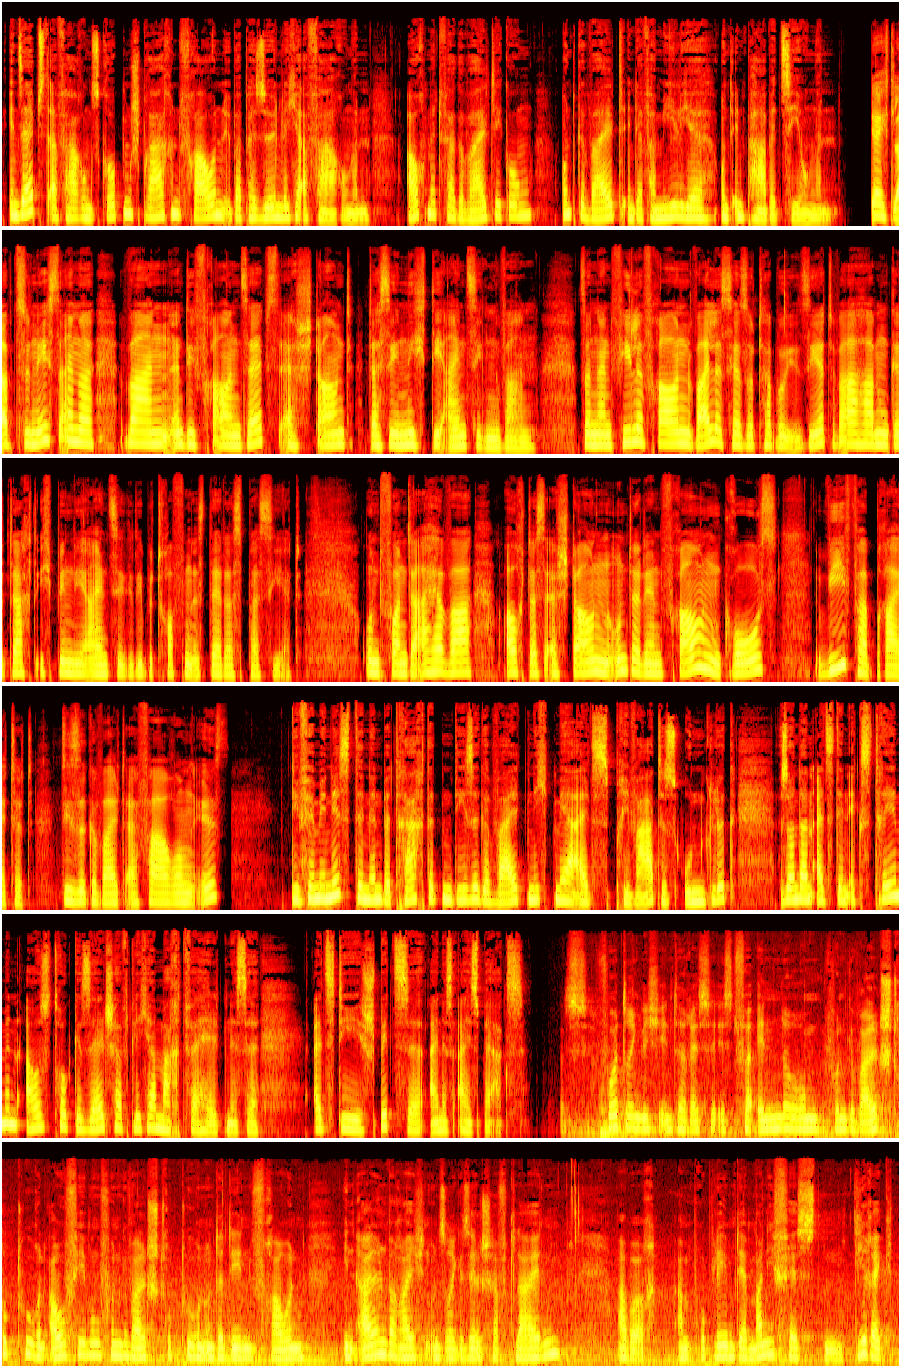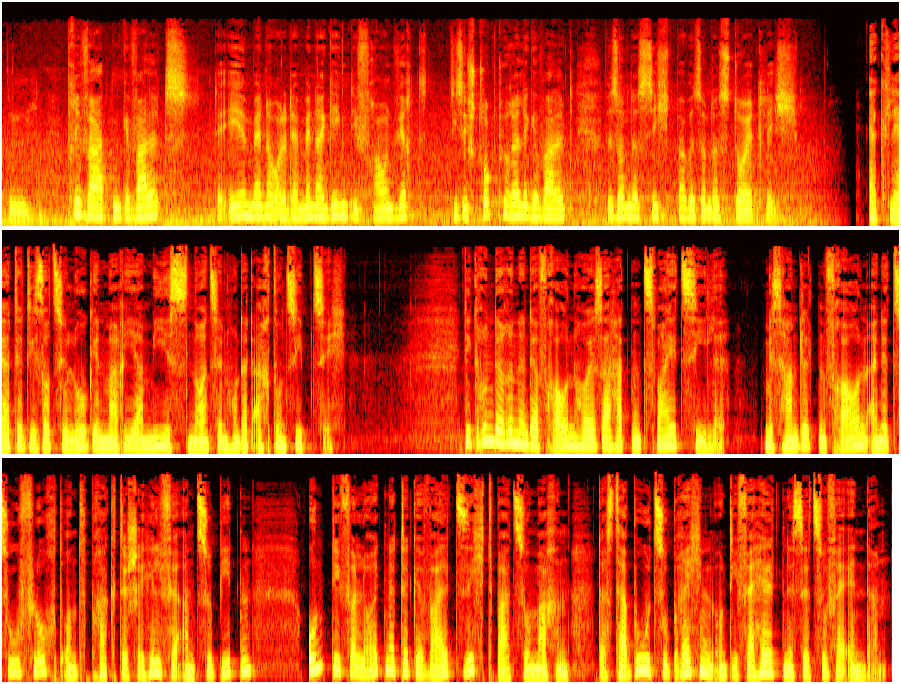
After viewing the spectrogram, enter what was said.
In Selbsterfahrungsgruppen sprachen Frauen über persönliche Erfahrungen, auch mit Vergewaltigung und Gewalt in der Familie und in Paarbeziehungen. Ja, ich glaube, zunächst einmal waren die Frauen selbst erstaunt, dass sie nicht die einzigen waren, sondern viele Frauen, weil es ja so tabuisiert war, haben gedacht, ich bin die Einzige, die betroffen ist, der das passiert. Und von daher war auch das Erstaunen unter den Frauen groß, wie verbreitet diese Gewalterfahrung ist die Feministinnen betrachteten diese Gewalt nicht mehr als privates Unglück, sondern als den extremen Ausdruck gesellschaftlicher Machtverhältnisse, als die Spitze eines Eisbergs. Das vordringliche Interesse ist Veränderung von Gewaltstrukturen, Aufhebung von Gewaltstrukturen, unter denen Frauen in allen Bereichen unserer Gesellschaft leiden. Aber am Problem der manifesten, direkten, privaten Gewalt der Ehemänner oder der Männer gegen die Frauen wird diese strukturelle Gewalt besonders sichtbar, besonders deutlich. Erklärte die Soziologin Maria Mies 1978. Die Gründerinnen der Frauenhäuser hatten zwei Ziele: misshandelten Frauen eine Zuflucht und praktische Hilfe anzubieten und die verleugnete Gewalt sichtbar zu machen, das Tabu zu brechen und die Verhältnisse zu verändern.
